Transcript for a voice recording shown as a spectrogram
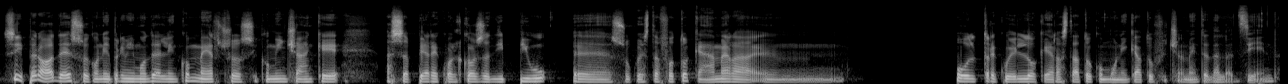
Sì, però adesso con i primi modelli in commercio si comincia anche a sapere qualcosa di più eh, su questa fotocamera, ehm, oltre quello che era stato comunicato ufficialmente dall'azienda.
